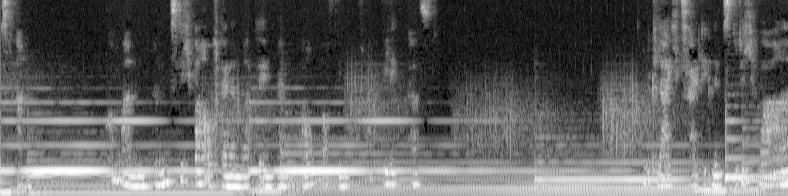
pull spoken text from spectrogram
Augen, kommst an nimmst dich wahr auf deiner Matte in deinem Raum, auf den du gelegt hast. Und gleichzeitig nimmst du dich wahr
